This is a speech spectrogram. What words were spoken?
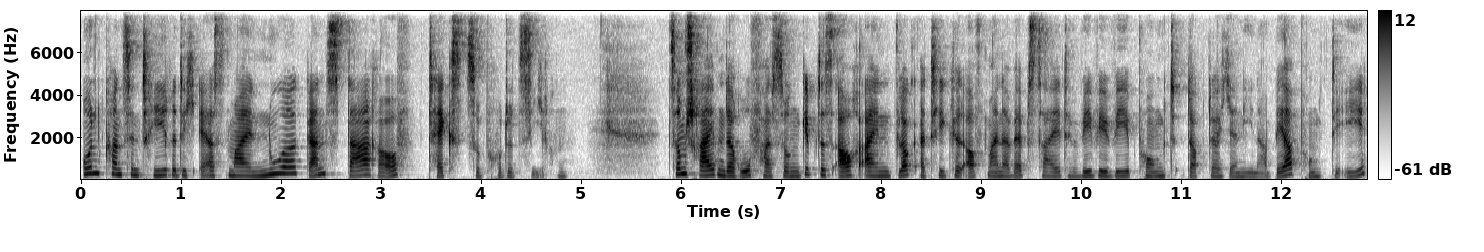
und konzentriere dich erstmal nur ganz darauf, Text zu produzieren. Zum Schreiben der Rohfassung gibt es auch einen Blogartikel auf meiner Website www.drjaninabeer.de,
